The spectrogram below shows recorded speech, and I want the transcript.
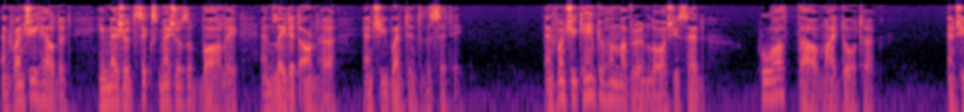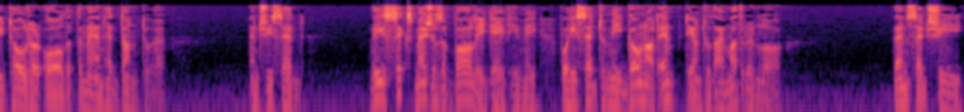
And when she held it, he measured six measures of barley, and laid it on her, and she went into the city. And when she came to her mother-in-law, she said, Who art thou, my daughter? And she told her all that the man had done to her. And she said, These six measures of barley gave he me, for he said to me, Go not empty unto thy mother-in-law. Then said she,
